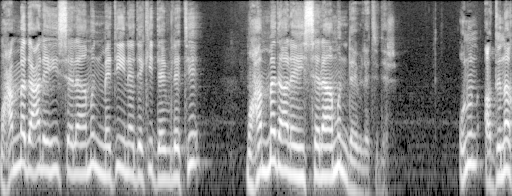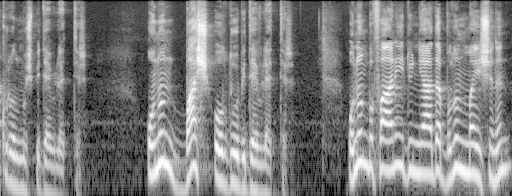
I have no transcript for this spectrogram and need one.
Muhammed Aleyhisselam'ın Medine'deki devleti, Muhammed Aleyhisselam'ın devletidir. Onun adına kurulmuş bir devlettir. Onun baş olduğu bir devlettir. Onun bu fani dünyada bulunmayışının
